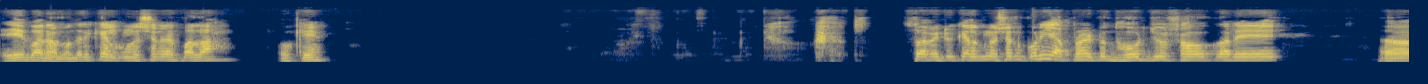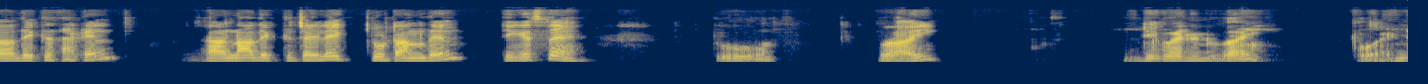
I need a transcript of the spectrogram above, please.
এবার আমাদের ক্যালকুলেশনের পালা। ওকে তো আমি একটু ক্যালকুলেশন করি, আপনারা একটু ধৈর্য সহকারে দেখতে থাকেন। আর না দেখতে চাইলে একটু টান দেন, ঠিক আছে? Two by divided by point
